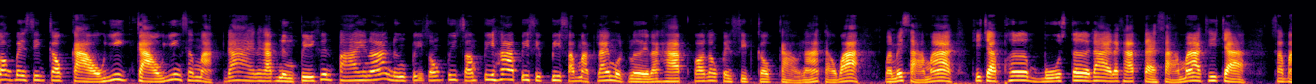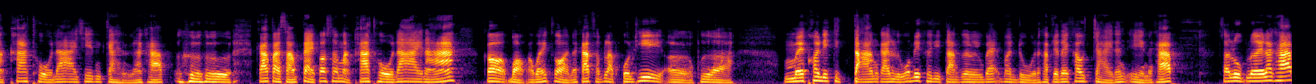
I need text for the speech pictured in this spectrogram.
ต้องเป็นซิมเก่าๆ ยิ่งเก่ายิ่งสมัครได้นะครับ 1 ปีขึ้นไปนะ 1 ปี 2 ปี 3 ปี 5 ปี 10 ปีสมัครได้หมดเลยนะครับ ก็ต้องเป็นซิมเก่าๆ นะ แต่ว่ามันไม่สามารถที่จะเพิ่มบูสเตอร์ได้นะครับ แต่สามารถที่จะสมัครค่าโทรได้เช่นกันนะครับเออ9838 ก็สมัครค่าโทรได้นะก็บอกเอาไว้ก่อนนะครับสำหรับคนที่เออเผื่อไม่ค่อยได้ติดตามกันหรือว่าไม่เคยติดตามกันเลยแวะมาดูนะครับจะได้เข้าใจนั่นเองนะครับสรุปเลยนะครับ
